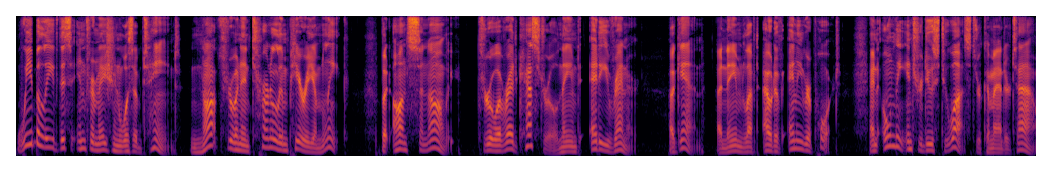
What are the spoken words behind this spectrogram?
We believe this information was obtained not through an internal Imperium leak, but on Sonali through a Red Kestrel named Eddie Renner, Again, a name left out of any report, and only introduced to us through Commander Tau.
